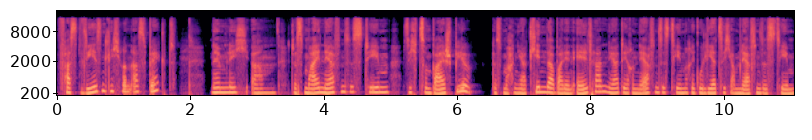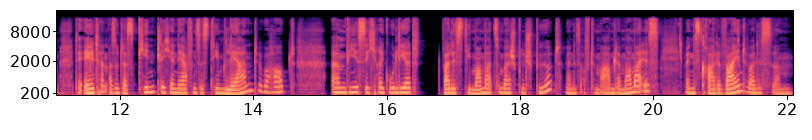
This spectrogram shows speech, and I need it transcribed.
fast wesentlicheren Aspekt, nämlich, ähm, dass mein Nervensystem sich zum Beispiel, das machen ja Kinder bei den Eltern, ja, deren Nervensystem reguliert sich am Nervensystem der Eltern. Also das kindliche Nervensystem lernt überhaupt, ähm, wie es sich reguliert, weil es die Mama zum Beispiel spürt, wenn es auf dem Arm der Mama ist, wenn es gerade weint, weil es ähm,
